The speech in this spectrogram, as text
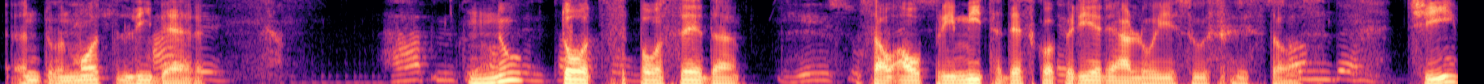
într-un mod liber. Nu toți posedă sau au primit descoperirea lui Isus Hristos, ci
